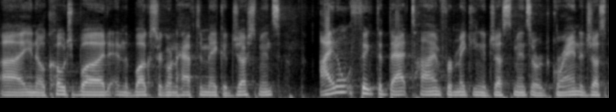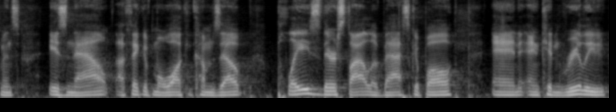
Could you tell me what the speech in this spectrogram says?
uh, you know, Coach Bud and the Bucks are going to have to make adjustments. I don't think that that time for making adjustments or grand adjustments is now. I think if Milwaukee comes out, plays their style of basketball, and and can really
